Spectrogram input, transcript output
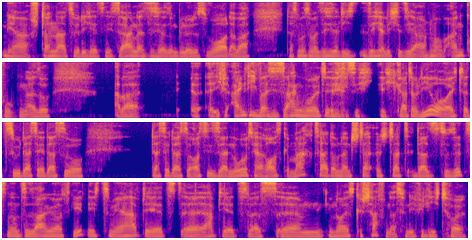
ja, Standards würde ich jetzt nicht sagen, das ist ja so ein blödes Wort, aber das muss man sicherlich, sicherlich sich auch noch angucken. Also, aber äh, ich, eigentlich, was ich sagen wollte, ist, ich, ich gratuliere euch dazu, dass ihr das so dass ihr das so aus dieser Not heraus gemacht habt, um dann statt, statt da zu sitzen und zu sagen, es geht nichts mehr, habt ihr jetzt, äh, habt ihr jetzt was ähm, Neues geschaffen. Das finde ich wirklich toll.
